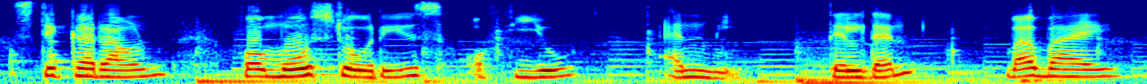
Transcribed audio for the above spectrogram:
Stick around for more stories of you and me. Till then, bye bye.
